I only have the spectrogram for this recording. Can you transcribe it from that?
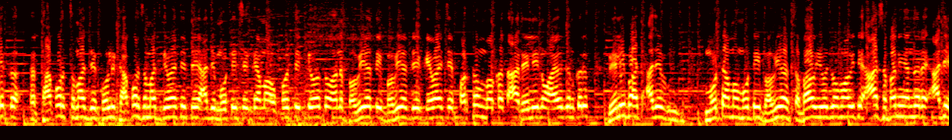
એક ઠાકોર સમાજ, જે કોલી ઠાકોર સમાજ કહેવાય છે, તે આજે મોટી સંખ્યામાં ઉપસ્થિત થયો હતો અને ભવ્યથી ભવ્ય જે કહેવાય છે, પ્રથમ વખત આ રેલીનું આયોજન કર્યું. રેલી બાદ આજે મોટામાં મોટી ભવ્ય સભા યોજવામાં આવી હતી. આ સભાની અંદર આજે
